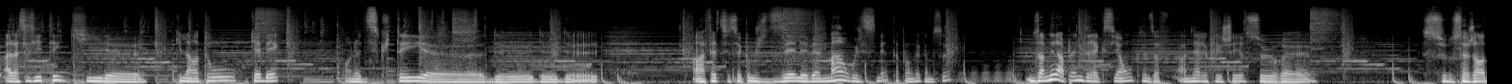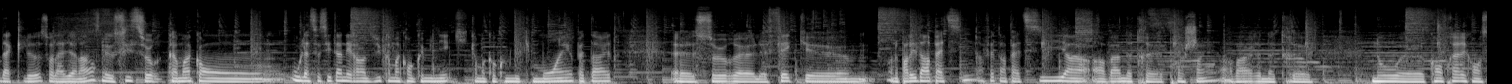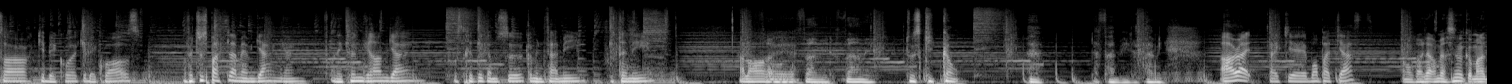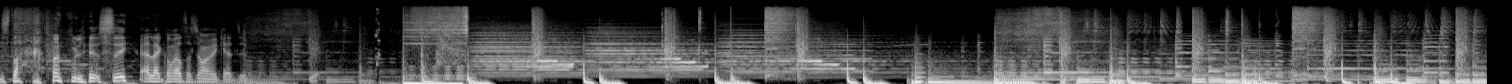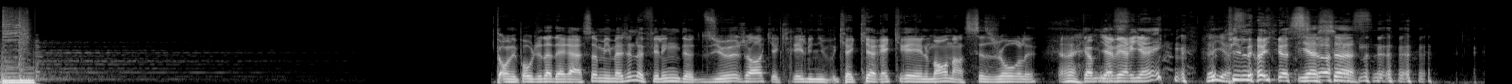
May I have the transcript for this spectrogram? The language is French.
à la société qui, le- qui l'entoure, au Québec. On a discuté euh, de, En fait, c'est ça, comme je disais, l'événement Will Smith, appelons-le comme ça, nous a amené dans plein de directions, qui nous a amené à réfléchir sur, euh, sur ce genre d'acte-là, sur la violence, mais aussi sur comment qu'on. où la société en est rendue, comment qu'on communique, comment qu'on communique moins peut-être, euh, sur euh, le fait que. euh, on a parlé d'empathie, en fait, empathie en- envers notre prochain, envers notre, nos euh, confrères et consoeurs québécois, québécoises. On fait tous partie de la même gang, gang. On est une grande gang. Faut se traiter comme ça, comme une famille. Faut tenir. Alors, euh, famille, famille. tout ce qui compte. la famille, la famille. All right. Fait que euh, bon podcast. On va aller remercier nos commanditaires avant de vous laisser à la conversation avec Adib. On n'est pas obligé d'adhérer à ça, mais imagine le feeling de Dieu, genre, qui a créé l'univers, qui, a- qui aurait créé le monde en six jours, là. Ouais. Comme il y avait rien, Là, il y a puis là, il y a ça. Il y a ça.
